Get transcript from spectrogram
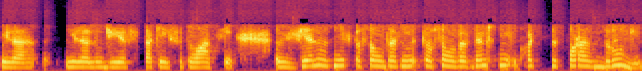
ile, ile ludzi jest w takiej sytuacji. Wielu z nich to są, to są wewnętrzni uchodźcy po raz drugi.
